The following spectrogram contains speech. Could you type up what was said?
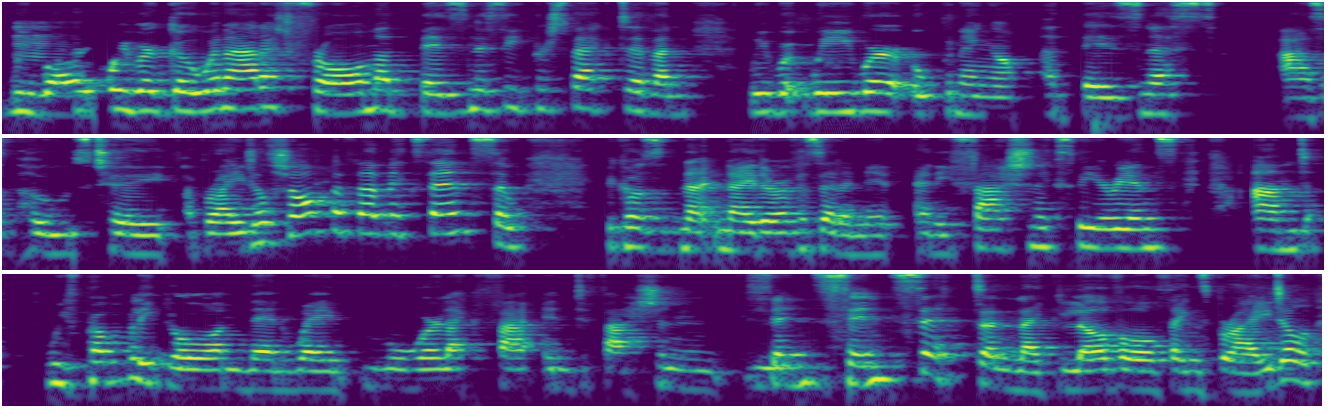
we mm. were we were going at it from a businessy perspective, and we were we were opening up a business as opposed to a bridal shop, if that makes sense. So, because n- neither of us had any, any fashion experience, and we've probably gone then way more like fat into fashion since since it and like love all things bridal.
